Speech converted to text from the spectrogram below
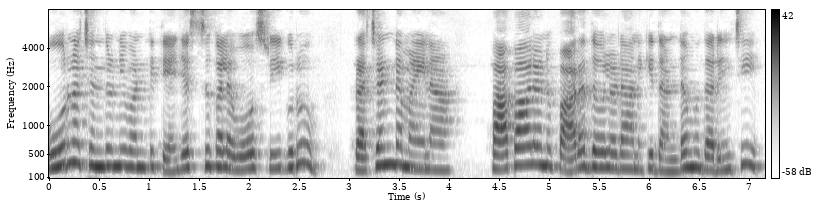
పూర్ణచంద్రుని వంటి తేజస్సు గల ఓ శ్రీగురు ప్రచండమైన పాపాలను పారదోలడానికి దండము ధరించి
